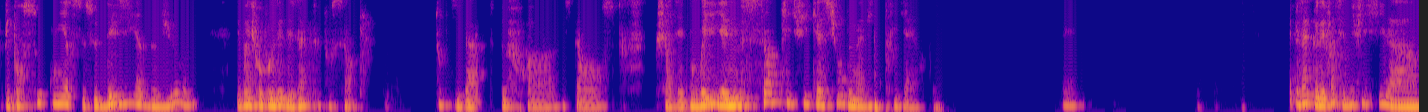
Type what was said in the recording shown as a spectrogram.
et puis pour soutenir ce, désir de Dieu, eh ben, il faut poser des actes tout simples, tout petits actes de foi, d'espérance, donc, vous voyez, il y a une simplification de ma vie de prière. Peut-être que des fois, c'est difficile à,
